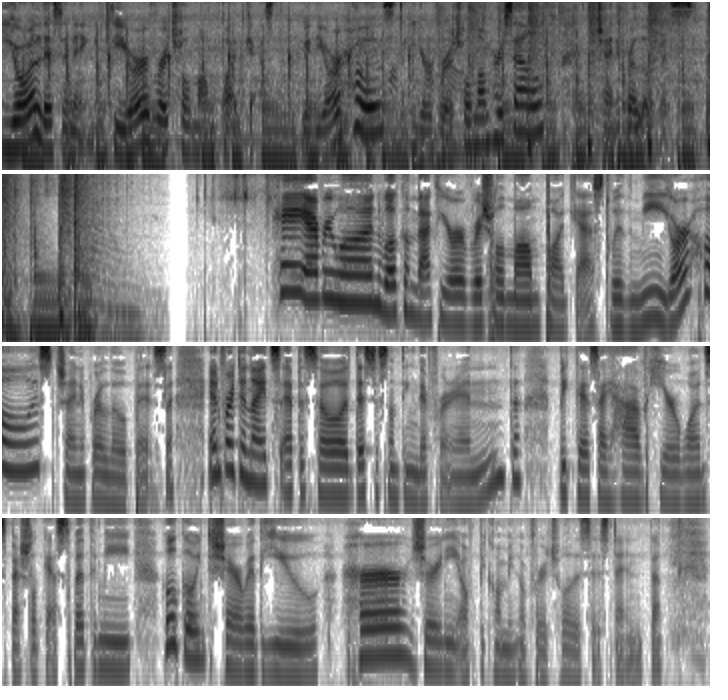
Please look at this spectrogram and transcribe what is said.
You're listening to your Virtual Mom podcast with your host, your virtual mom herself, Jennifer Lopez. Hey everyone, welcome back to your Virtual Mom podcast with me, your host, Jennifer Lopez. And for tonight's episode, this is something different because I have here one special guest with me who's going to share with you her journey of becoming a virtual assistant.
